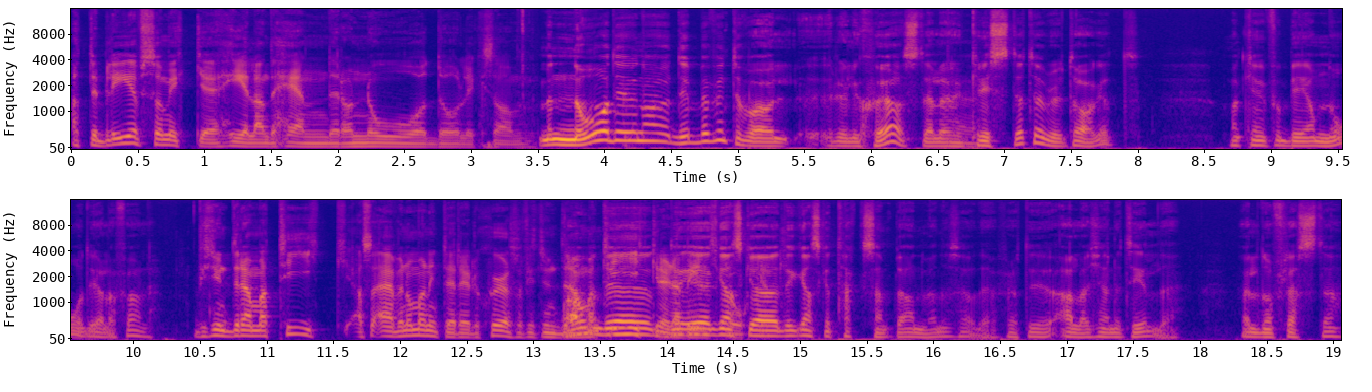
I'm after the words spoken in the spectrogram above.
att det blev så mycket helande händer och nåd och liksom... Men nåd, är ju något, det behöver inte vara religiöst eller Nej. kristet överhuvudtaget. Man kan ju få be om nåd i alla fall. Det finns ju en dramatik, alltså även om man inte är religiös så finns det ju en dramatik ja, det, i det där det är, ganska, det är ganska tacksamt att använda sig av det. För att det, alla känner till det. Eller de flesta,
